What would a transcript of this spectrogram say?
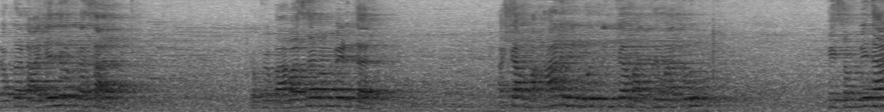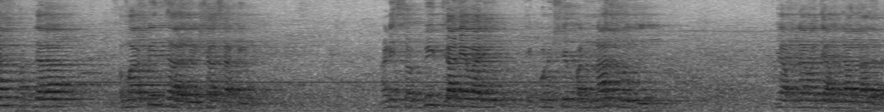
डॉक्टर राजेंद्र प्रसाद डॉक्टर बाबासाहेब आंबेडकर अशा महान विभूतींच्या माध्यमातून हे संविधान आपल्याला समर्पित झालं देशासाठी. आणि सव्वीस जानेवारी एकोणीसशे पन्नास रोजी हे आपल्यामध्ये अंमलात आलं.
